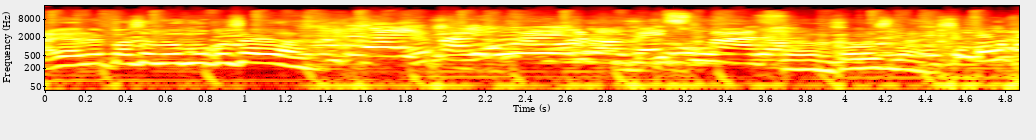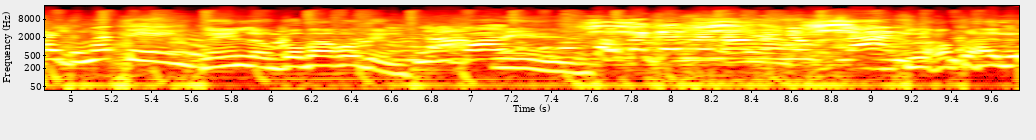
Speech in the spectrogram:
Ayan, may pasalubong ko sa'yo. Eh, paano nga face mask? Oh, kamusta? Kailan kayo dumating? Ngayon lang, baba ko din. Hmm. Patagal na namin yung plan. Nakaplano.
